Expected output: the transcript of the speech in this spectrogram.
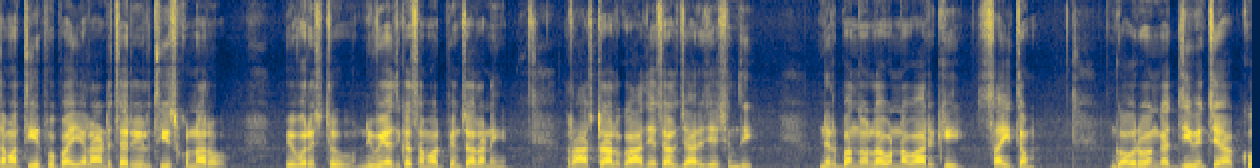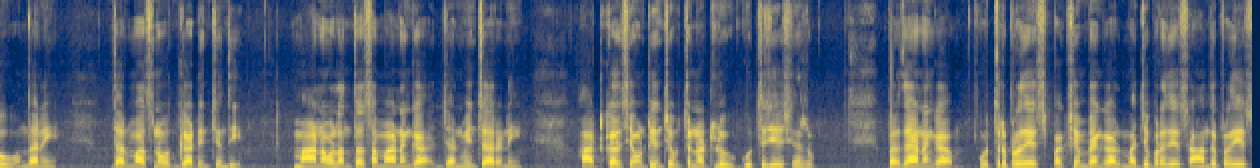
తమ తీర్పుపై ఎలాంటి చర్యలు తీసుకున్నారో వివరిస్తూ నివేదిక సమర్పించాలని రాష్ట్రాలకు ఆదేశాలు జారీ చేసింది. నిర్బంధంలో ఉన్నవారికి సైతం గౌరవంగా జీవించే హక్కు ఉందని ధర్మాసనం ఉద్ఘాటించింది. మానవులంతా సమానంగా జన్మించారని ఆర్టికల్ సెవెంటీన్ చెబుతున్నట్లు గుర్తు చేసినారు. ప్రధానంగా ఉత్తరప్రదేశ్ పశ్చిమ బెంగాల్ మధ్యప్రదేశ్ ఆంధ్రప్రదేశ్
